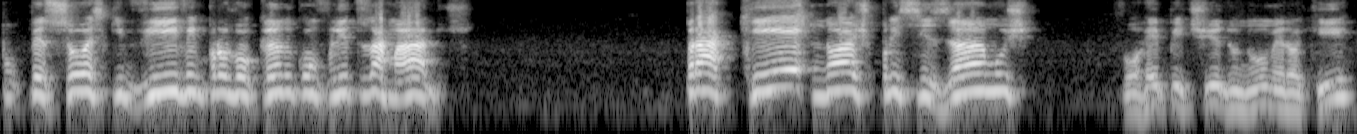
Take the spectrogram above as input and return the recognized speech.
por pessoas que vivem provocando conflitos armados. Para que nós precisamos Vou repetir o número aqui,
